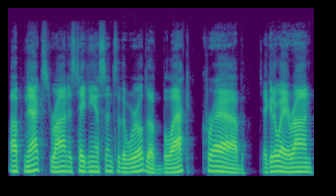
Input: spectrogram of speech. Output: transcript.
Up next, Ron is taking us into the world of Black Crab. Take it away, Ron.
